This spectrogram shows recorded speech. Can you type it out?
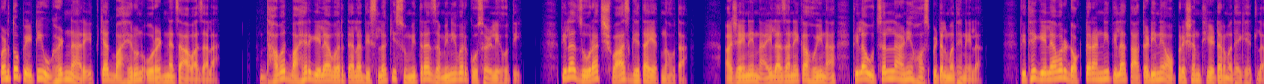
पण तो पेटी उघडणार इतक्यात बाहेरून ओरडण्याचा आवाज आला. धावत बाहेर गेल्यावर त्याला दिसलं की सुमित्रा जमिनीवर कोसळली होती. तिला जोरात श्वास घेता येत नव्हता. अजयने नाईलाजाने का होईना तिला उचललं आणि हॉस्पिटलमध्ये नेलं. तिथे गेल्यावर डॉक्टरांनी तिला तातडीने ऑपरेशन थिएटरमध्ये घेतलं.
